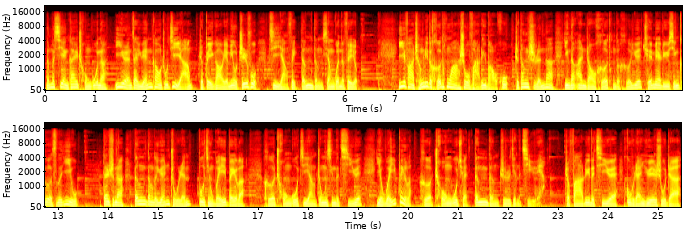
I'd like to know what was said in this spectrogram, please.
那么现该宠物呢依然在原告处寄养，这被告也没有支付寄养费等等相关的费用。依法成立的合同啊受法律保护，这当事人呢应当按照合同的合约全面履行各自的义务。但是呢，登登的原主人不仅违背了和宠物寄养中心的契约，也违背了和宠物犬登登之间的契约呀。这法律的契约固然约束着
